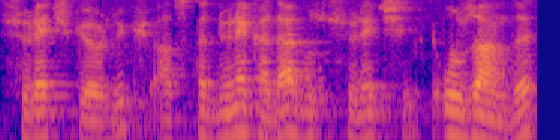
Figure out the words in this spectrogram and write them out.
süreç gördük. Aslında düne kadar bu süreç uzandı.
